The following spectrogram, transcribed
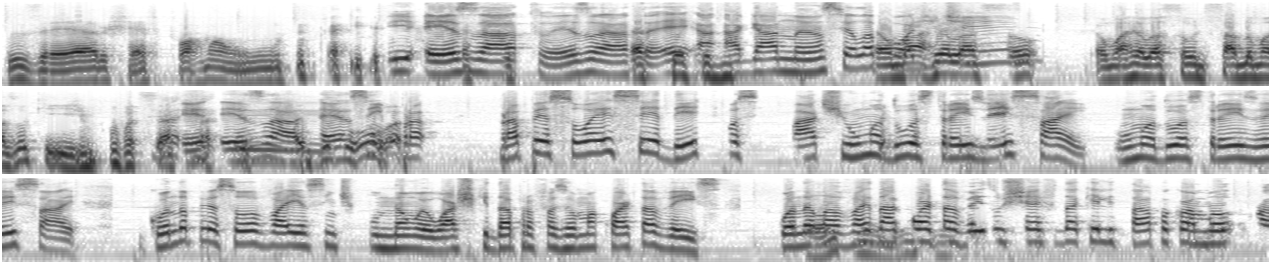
do zero, chefe forma 1. e, exato, exato. É, a, a, ganância ela é pode. Relação, te... É uma relação de sadomasoquismo. Você é, exato. É assim, pra, pra pessoa exceder, tipo assim, bate uma, duas, três vezes, sai. Uma, duas, três vezes, sai. Quando a pessoa vai assim, tipo, não, eu acho que dá para fazer uma quarta vez. Quando ela vai dar a quarta vez, o chefe dá aquele tapa com a mão, com a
